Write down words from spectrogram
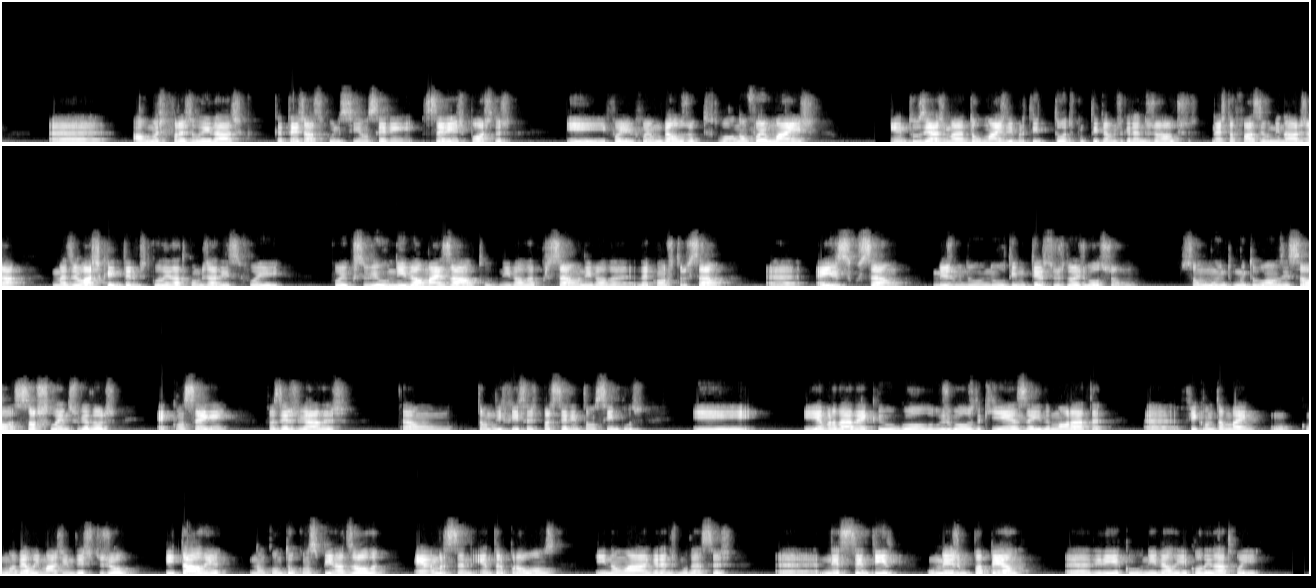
uh, algumas fragilidades que até já se conheciam serem, serem expostas e foi, foi um belo jogo de futebol. Não foi o mais entusiasmante ou o mais divertido de todos, porque tivemos grandes jogos nesta fase eliminar já, mas eu acho que em termos de qualidade, como já disse, foi, foi o que se viu o nível mais alto, o nível da pressão, o nível da, da construção, uh, a execução, mesmo no, no, último terço, os dois gols são, são muito, muito bons e só, só excelentes jogadores é que conseguem fazer jogadas tão, tão difíceis de parecerem tão simples. E, e a verdade é que o gol, os gols de Chiesa e de Morata uh, ficam também com, com, uma bela imagem deste jogo. Itália não contou com Spinazzola, Emerson entra para o 11 e não há grandes mudanças uh, nesse sentido. O mesmo papel, uh, diria que o nível e a qualidade foi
